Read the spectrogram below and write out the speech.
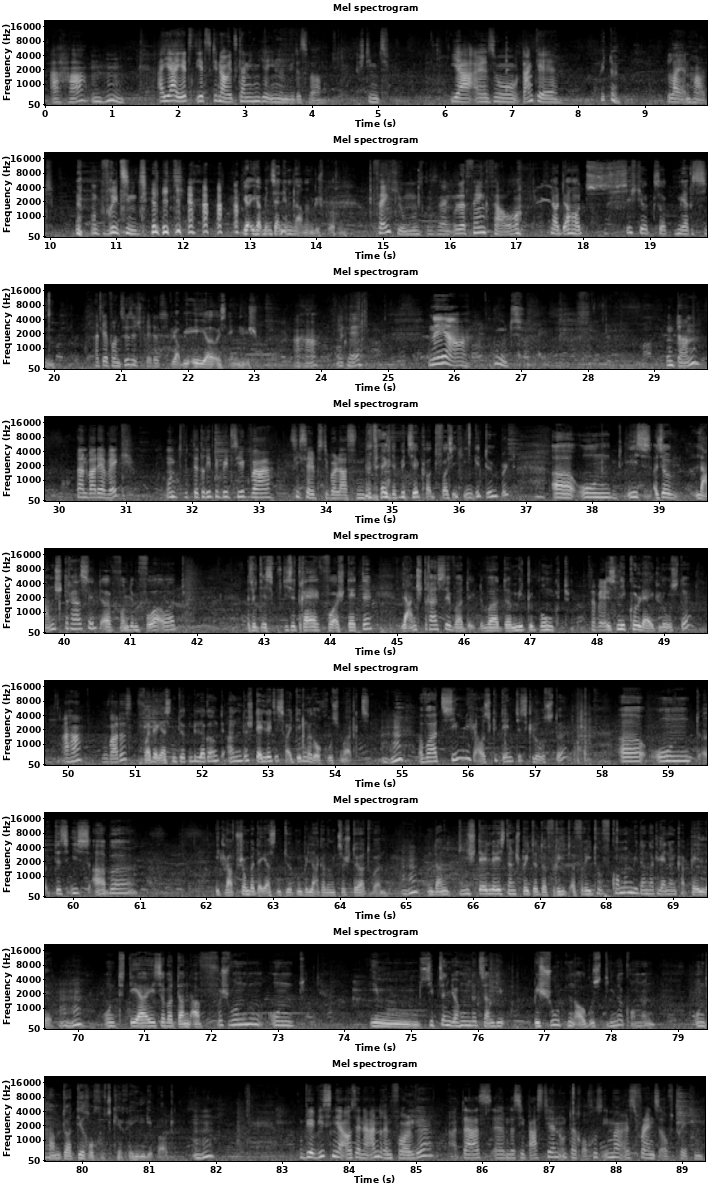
Aha, mhm. Ah ja, jetzt, jetzt genau, jetzt kann ich mich erinnern, wie das war. Stimmt. Ja, also danke. Bitte. Lionheart. Und Fritzi natürlich. ja, ich habe in seinem Namen gesprochen. Thank you, musst du sagen. Oder thank thou. Na, der hat sicher gesagt merci. Hat der Französisch geredet? Glaube ich eher als Englisch. Aha, okay. Naja, gut. Und dann? Dann war der weg und der dritte Bezirk war sich selbst überlassen. Der dritte Bezirk hat vor sich hingedümpelt äh, und ist, also Landstraße äh, von dem Vorort, also das, diese drei Vorstädte, Landstraße war, war der Mittelpunkt der Welt. des Nikolaikloster. Aha. Wo war das? Vor der ersten Türkenbelagerung an der Stelle des heutigen Rochusmarkts. Mhm. War ein ziemlich ausgedehntes Kloster äh, und das ist aber, ich glaube, schon bei der ersten Türkenbelagerung zerstört worden. Mhm. Und an die Stelle ist dann später der Fried, ein Friedhof gekommen mit einer kleinen Kapelle. Mhm. Und der ist aber dann auch verschwunden und im 17. Jahrhundert sind die beschuhten Augustiner gekommen und haben dort die Rochuskirche hingebaut. Mhm. Und wir wissen ja aus einer anderen Folge, dass ähm, der Sebastian und der Rochus immer als Friends auftreten.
